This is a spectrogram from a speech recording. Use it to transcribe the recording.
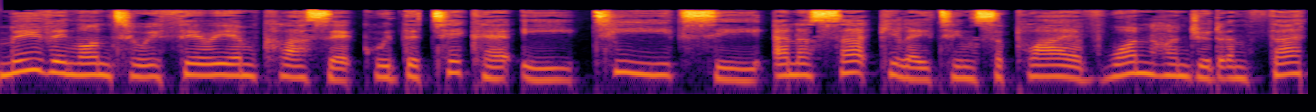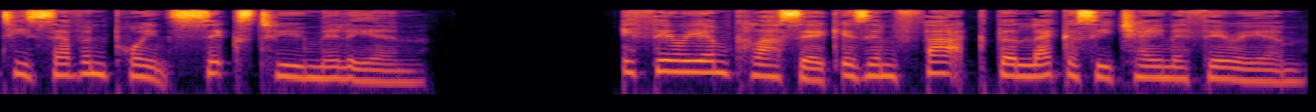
Moving on to Ethereum Classic with the ticker ETC and a circulating supply of 137.62 million. Ethereum Classic is in fact the legacy chain Ethereum.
